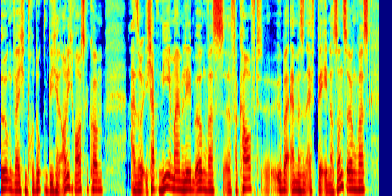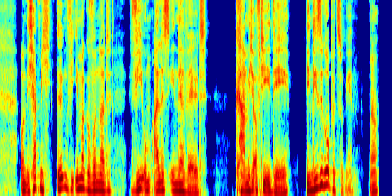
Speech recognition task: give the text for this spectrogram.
irgendwelchen Produkten bin ich dann auch nicht rausgekommen. Also ich habe nie in meinem Leben irgendwas äh, verkauft äh, über Amazon FBA noch sonst irgendwas. Und ich habe mich irgendwie immer gewundert, wie um alles in der Welt kam ich auf die Idee, in diese Gruppe zu gehen. Ja,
